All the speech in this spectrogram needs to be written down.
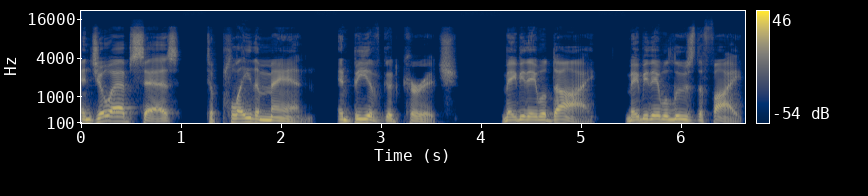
And Joab says to play the man and be of good courage. Maybe they will die. Maybe they will lose the fight,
